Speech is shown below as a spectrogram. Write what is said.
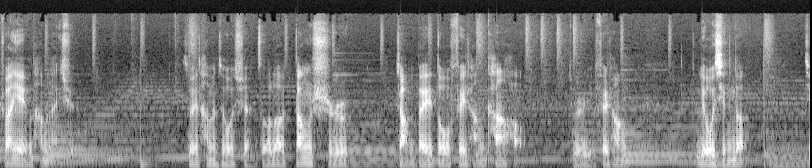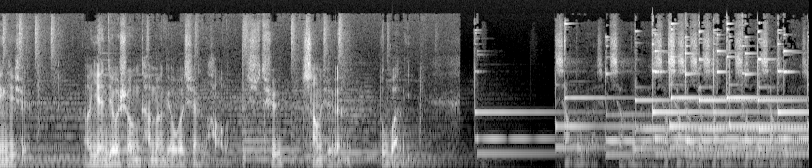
专业由他们来选。所以他们最后选择了当时长辈都非常看好，就是也非常流行的经济学。然后研究生他们给我选好了去商学院读管理，想都不要想，想都不要想，想想想想想想都不要想。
